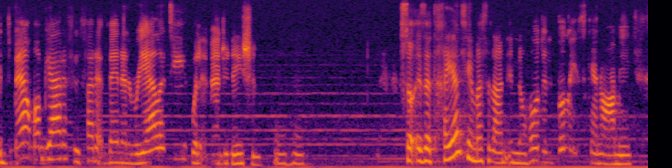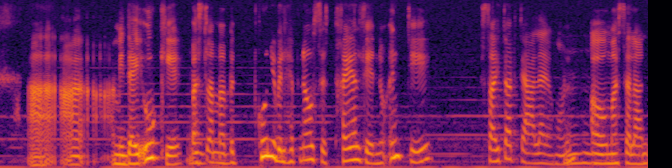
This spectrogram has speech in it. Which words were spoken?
الدماغ ما بيعرف الفرق بين ال reality وال imagination so إذا تخيلتي مثلا إنه هود ال bullies كانوا عم عم يضايقوكي بس لما بتكوني بال hypnosis تخيلتي إنه انت سيطرتي عليهم أو مثلا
